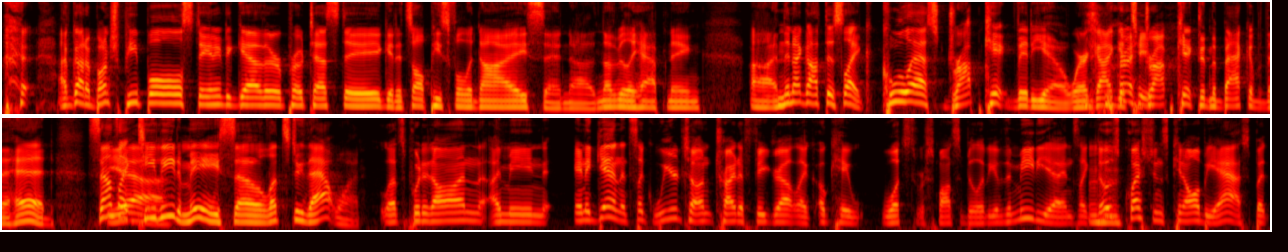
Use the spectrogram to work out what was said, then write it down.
I've got a bunch of people standing together protesting, and it's all peaceful and nice, and uh, nothing really happening. Uh, and then I got this like cool ass drop kick video where a guy gets Right. drop kicked in the back of the head. Sounds like TV to me, so let's do that one. let's put it on. I mean, and again, it's like weird to un- try to figure out like, okay, what's the responsibility of the media? And it's like those questions can all be asked, but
